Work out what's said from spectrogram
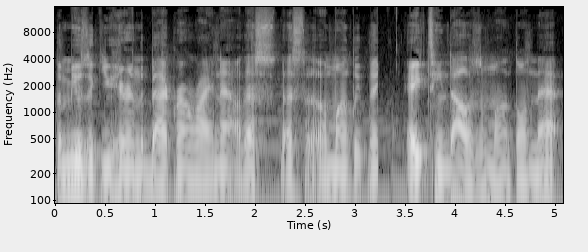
The music you hear in the background right now, that's that's a monthly thing. $18 a month on that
